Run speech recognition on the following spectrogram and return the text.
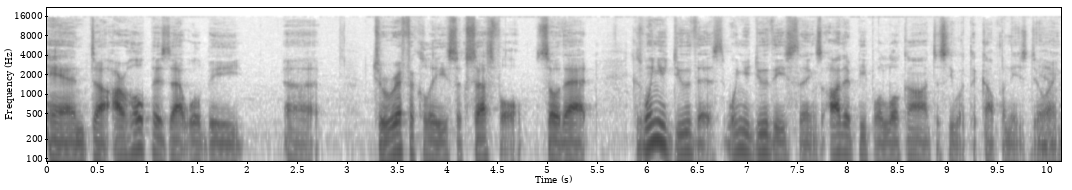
And uh, our hope is that we'll be uh, terrifically successful so that because when you do this, when you do these things, other people look on to see what the company is doing.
